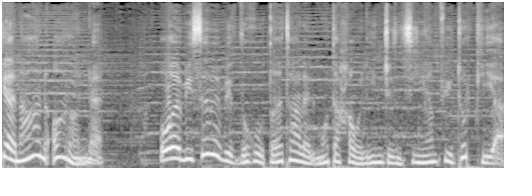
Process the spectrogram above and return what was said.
كنعان أورون. وبسبب الضغوطات على المتحولين جنسيا في تركيا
